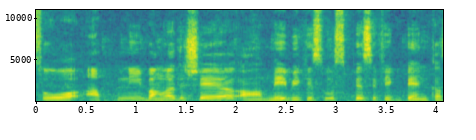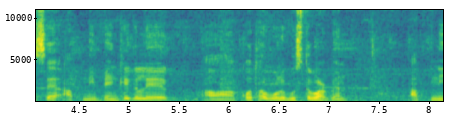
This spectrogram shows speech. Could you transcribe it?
সো আপনি বাংলাদেশে মেবি কিছু স্পেসিফিক ব্যাংক আছে, আপনি ব্যাংকে গেলে কথা বলে বুঝতে পারবেন। আপনি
